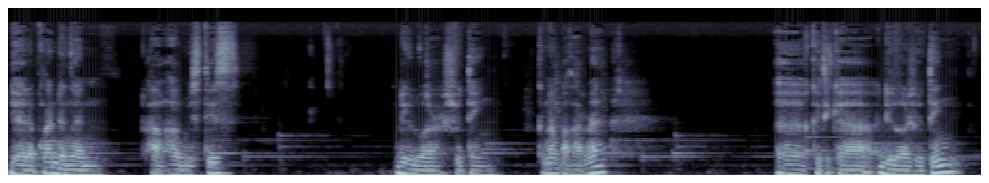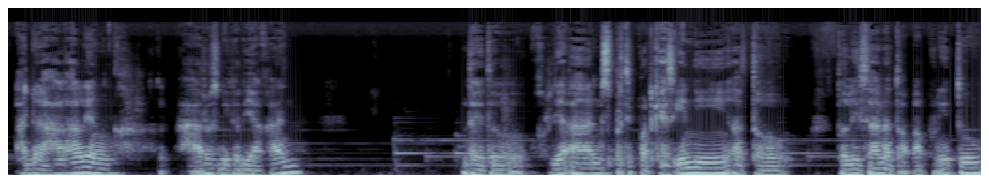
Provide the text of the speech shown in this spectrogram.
dihadapkan dengan hal-hal mistis di luar syuting. Kenapa? Karena uh, ketika di luar syuting ada hal-hal yang harus dikerjakan. Entah itu kerjaan seperti podcast ini atau tulisan atau apa pun itu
